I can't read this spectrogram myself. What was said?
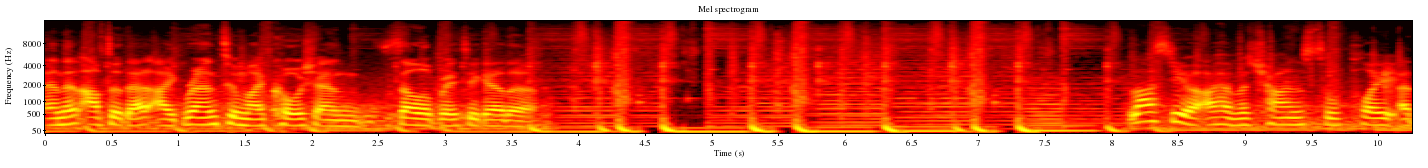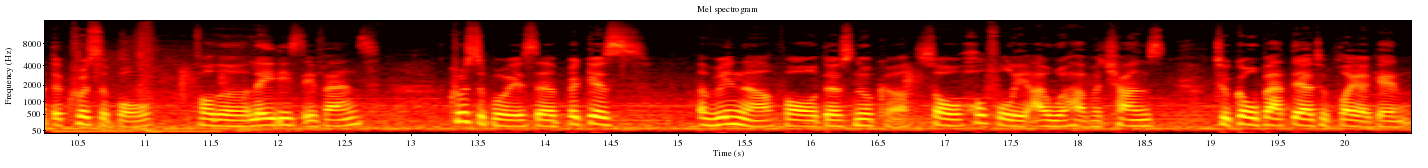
And then after that, I ran to my coach and celebrate together. Last year, I have a chance to play at the Crucible for the ladies event. Crucible is the biggest arena for the snooker, so hopefully I will have a chance to go back there to play again.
